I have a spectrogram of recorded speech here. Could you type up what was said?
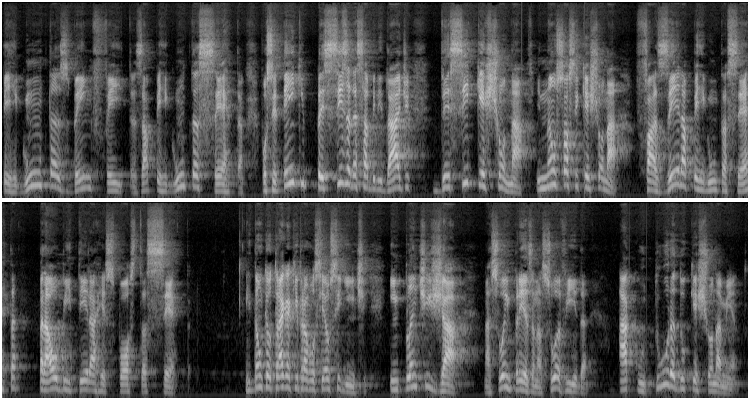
perguntas bem feitas, a pergunta certa. Você tem que precisa dessa habilidade de se questionar e não só se questionar, fazer a pergunta certa para obter a resposta certa. Então o que eu trago aqui para você é o seguinte: implante já na sua empresa, na sua vida, a cultura do questionamento.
